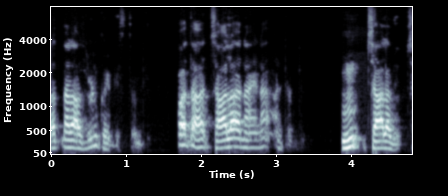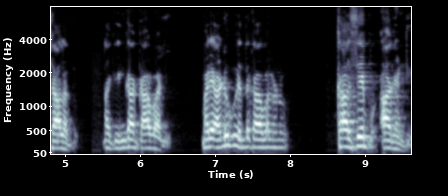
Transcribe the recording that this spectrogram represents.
రత్నరాశులను కురిపిస్తుంది. తర్వాత చాలా నాయన అంటుంది. చాలదు చాలదు నాకు ఇంకా కావాలి. మరి అడుగు ఎంత కావాలను? కాసేపు ఆగండి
